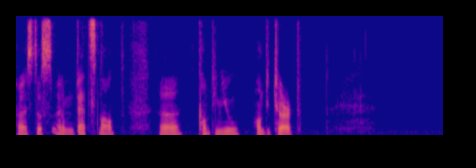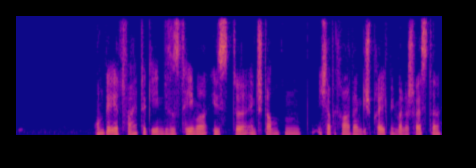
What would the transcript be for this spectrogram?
heißt das, ähm, that's not uh, continue undeterred. Unbeirrt weitergehen, dieses Thema ist äh, entstanden. Ich hatte gerade ein Gespräch mit meiner Schwester.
